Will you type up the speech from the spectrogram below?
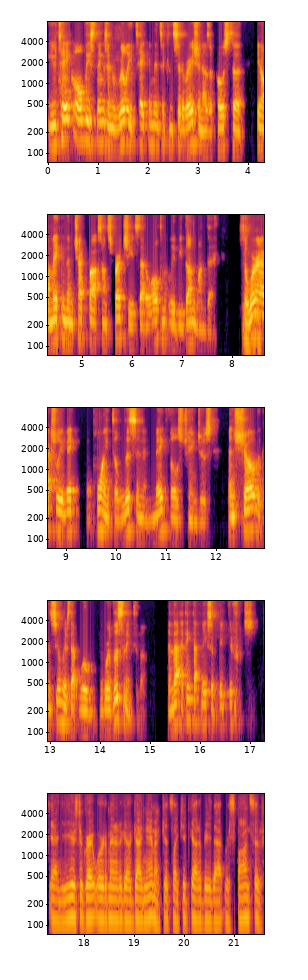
You take all these things and really take them into consideration as opposed to you know, making them checkbox on spreadsheets that will ultimately be done one day. So mm-hmm. we're actually making a point to listen and make those changes and show the consumers that we're, we're listening to them. And that I think that makes a big difference. Yeah, and you used a great word a minute ago, dynamic. It's like you've got to be that responsive.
